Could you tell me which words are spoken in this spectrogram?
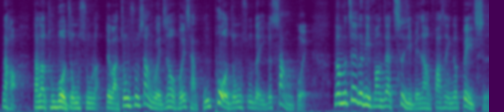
那好，当它突破中枢了，对吧？中枢上轨之后回踩不破中枢的一个上轨，那么这个地方在次级别上发生一个背驰，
